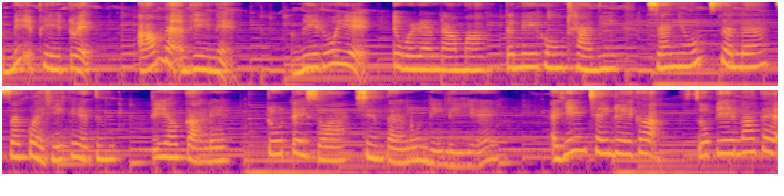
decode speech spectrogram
အမေအဖေအတွက်အာမန်အပြည့်နဲ့အမေတို့ရဲ့ဝရန်ဒါမှာတနေကုန်ထိုင်ပြီးဇန်ညုံဆက်လန်းဇက်ွက်ရေးခဲ့သူတယောက်ကလည်းတိုးတိတ်စွာ ရှင်သန်လို့နေလေရဲ့အရင်ချိန်တွေကစိုးပြေလာခဲ့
